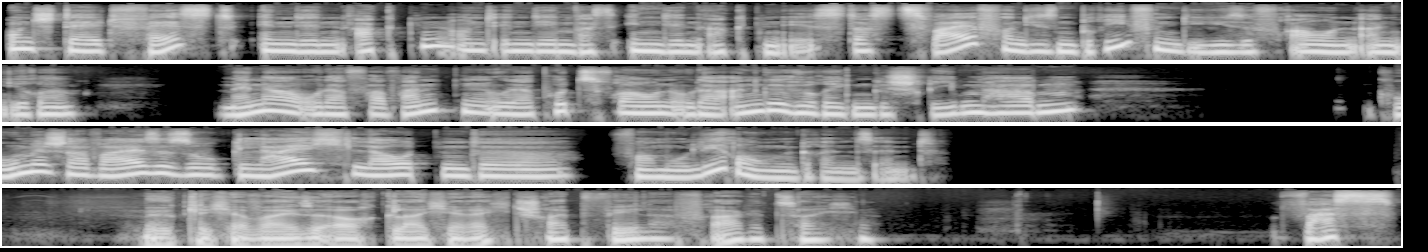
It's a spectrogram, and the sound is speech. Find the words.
und stellt fest in den Akten und in dem, was in den Akten ist, dass zwei von diesen Briefen, die diese Frauen an ihre Männer oder Verwandten oder Putzfrauen oder Angehörigen geschrieben haben, komischerweise so gleichlautende Formulierungen drin sind. Möglicherweise auch gleiche Rechtschreibfehler? Fragezeichen. Was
